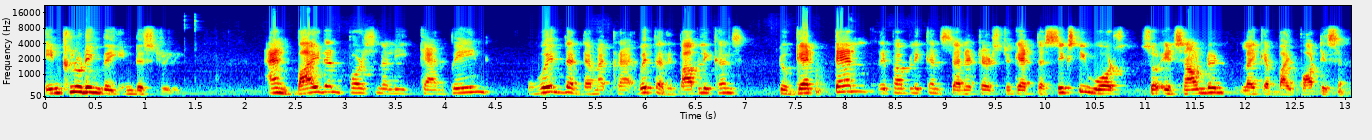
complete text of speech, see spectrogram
including the industry. And Biden personally campaigned with the Democrat, with the Republicans to get 10 Republican senators to get the 60 votes. So it sounded like a bipartisan.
